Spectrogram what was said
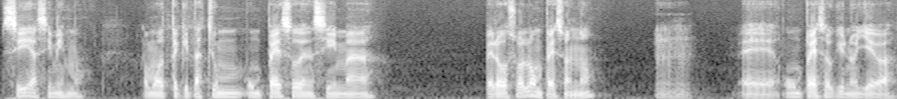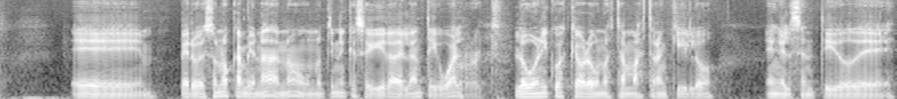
sí, así mismo. Como te quitaste un, un peso de encima, pero solo un peso, ¿no? Eh, un peso que uno lleva. Eh, pero eso no cambia nada, ¿no? Uno tiene que seguir adelante igual. Correcto. Lo único es que ahora uno está más tranquilo en el sentido de,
